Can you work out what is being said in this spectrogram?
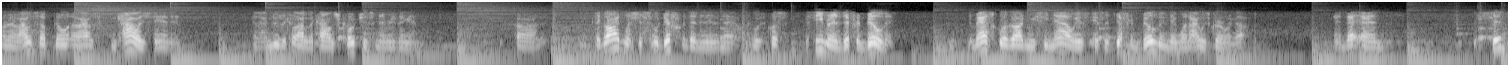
I mean, I was up going, I was in college then, and, and I knew the, a lot of the college coaches and everything, and uh, the garden was just so different than it is now. It was, of course, it's even in a different building. The Madison Garden we see now is, is a different building than when I was growing up. And that, and since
